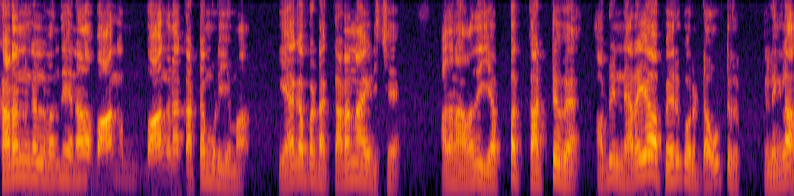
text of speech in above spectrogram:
கடன்கள் வந்து என்னால் வாங்க வாங்கினா கட்ட முடியுமா? ஏகப்பட்ட கடன் ஆயிடுச்சு. அதை நான் வந்து எப்போ கட்டுவேன்? அப்படின்னு நிறையா பேருக்கு ஒரு டவுட் இருக்கு இல்லைங்களா?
